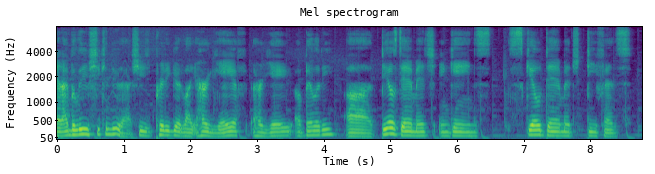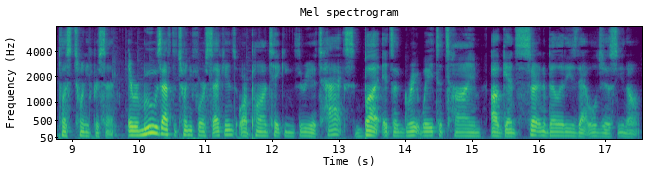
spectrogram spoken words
and I believe she can do that. She's pretty good. Like her Yae, her yay ability, uh, deals damage and gains skill damage defense plus 20%. It removes after 24 seconds or upon taking three attacks, but it's a great way to time against certain abilities that will just, you know,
